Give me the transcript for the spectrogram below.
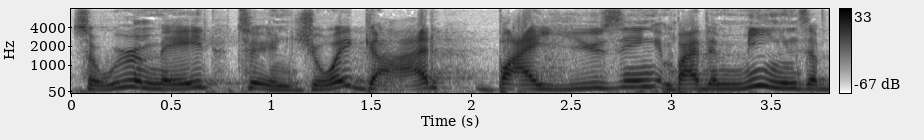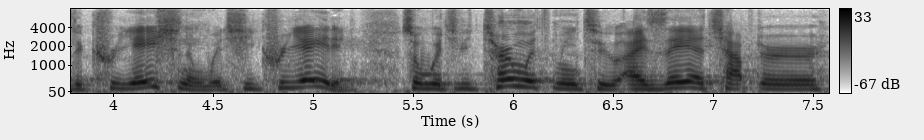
So we were made to enjoy God by using, by the means of the creation in which He created. So if you turn with me to Isaiah chapter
